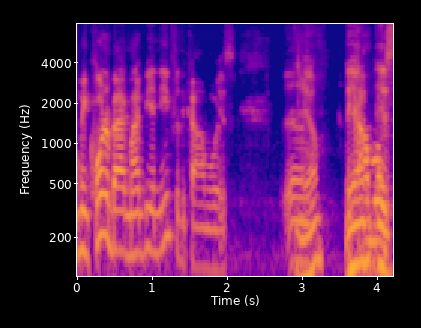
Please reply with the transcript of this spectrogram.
I mean, cornerback might be a need for the Cowboys. Um, yeah. The yeah, Cowboys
